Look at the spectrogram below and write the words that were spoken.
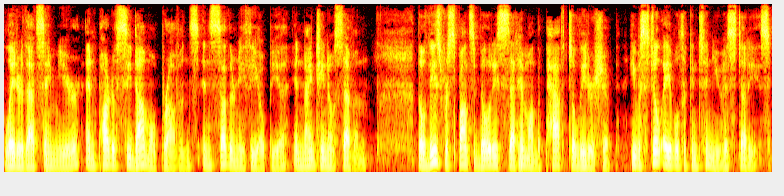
later that same year, and part of Sidamo province in southern Ethiopia in 1907. Though these responsibilities set him on the path to leadership, he was still able to continue his studies.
